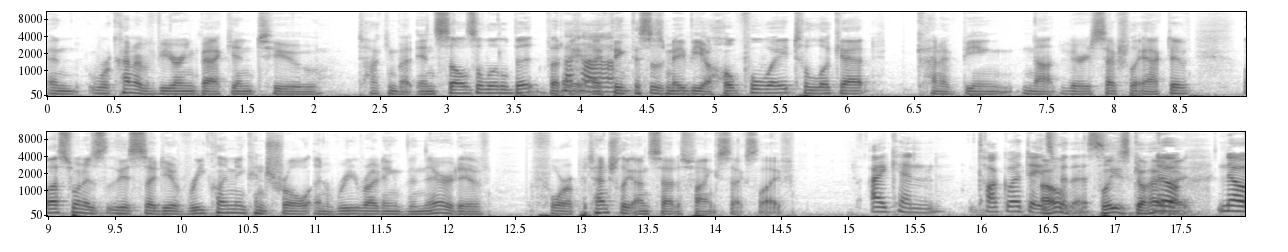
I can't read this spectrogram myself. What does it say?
and we're kind of veering back into talking about incels a little bit, but uh-huh. I, I, uh-huh. think this is maybe a hopeful way to look at kind of being not very sexually active. Last one is this idea of reclaiming control and rewriting the narrative for a potentially unsatisfying sex life. I can talk about dates oh, for this. Please go ahead. No, no,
